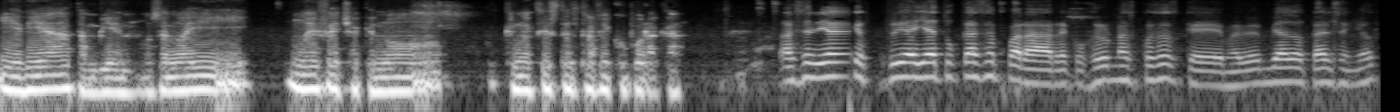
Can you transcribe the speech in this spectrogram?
y día también. O sea, no hay, no hay fecha que no, que no exista el tráfico por acá. Hace días que fui allá a tu casa para recoger unas cosas que me había enviado acá el señor.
